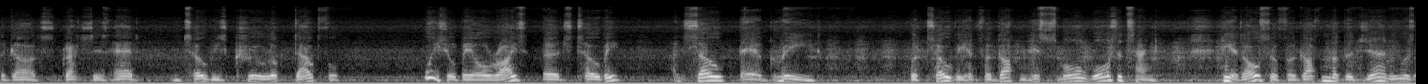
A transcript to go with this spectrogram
The guard scratched his head, and Toby's crew looked doubtful. We shall be all right, urged Toby, and so they agreed. But Toby had forgotten his small water tank. He had also forgotten that the journey was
